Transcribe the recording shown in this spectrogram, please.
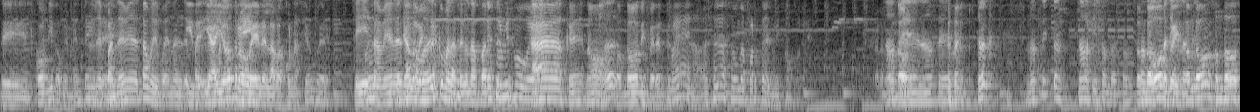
del COVID, obviamente. y El de pandemia está muy bueno. El de Y, de- y hay pandemia. otro, güey, de la vacunación, güey. Sí, Bueno, también. ¿ya Es, lo como, viste? es como la segunda parte. Es el mismo, güey. Ah, ok, no, son dos diferentes. Bueno, esa es la segunda parte del mismo, güey. No son sé, dos. no sé. Creo que. No estoy tan. No, sí, son dos. Son, Son dos, güey, son sí. dos, son dos.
